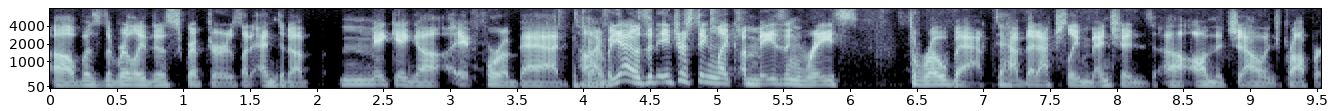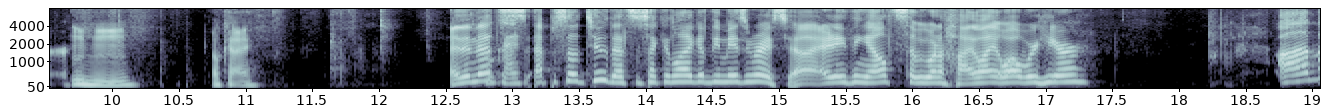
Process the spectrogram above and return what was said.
uh, was the really the descriptors that ended up making uh, it for a bad time. Okay. But yeah, it was an interesting like amazing race throwback to have that actually mentioned uh, on the challenge proper. Mm-hmm. Okay. And then that's Okay. episode two. That's the second leg of the Amazing Race. Uh, anything else that we want to highlight while we're here? Um,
